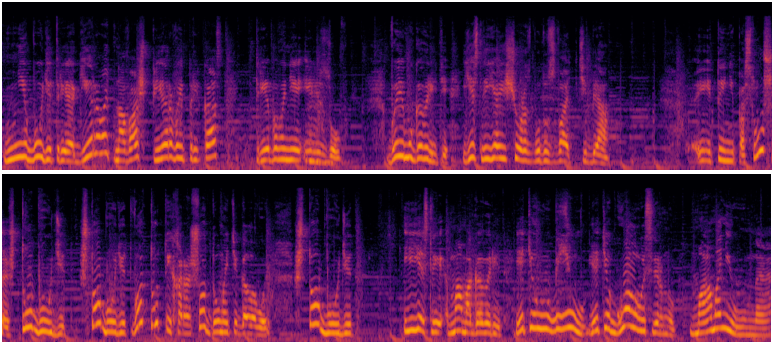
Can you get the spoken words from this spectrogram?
не будет реагировать на ваш первый приказ, требование или зов. Вы ему говорите, если я еще раз буду звать тебя, и ты не послушаешь, что будет? Что будет? Вот тут и хорошо думайте головой. Что будет? И если мама говорит, я тебя убью, я тебе голову сверну, мама не умная.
